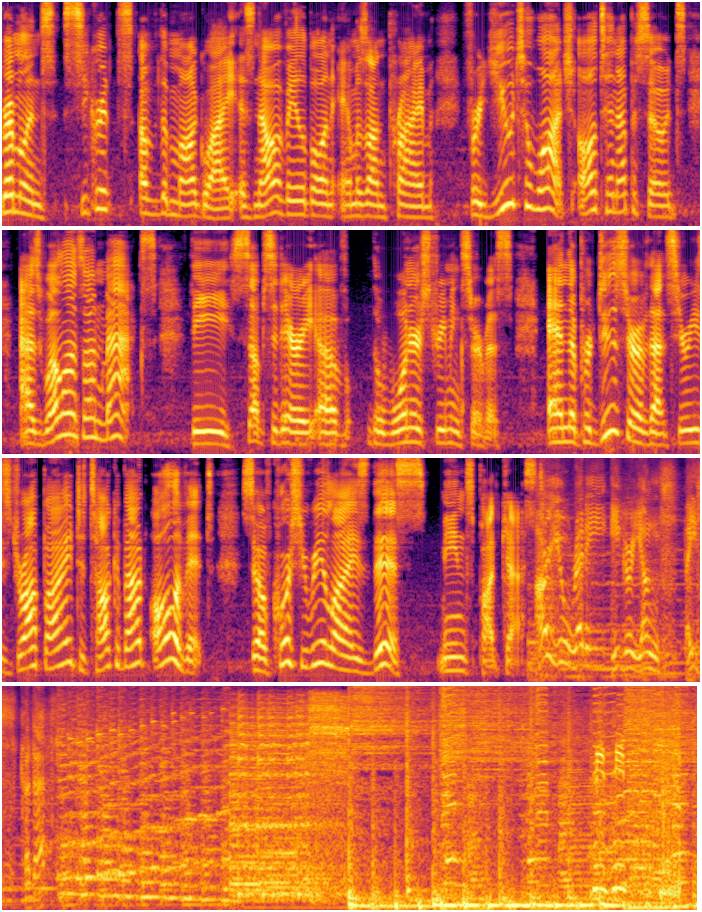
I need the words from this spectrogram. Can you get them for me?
Gremlins Secrets of the Mogwai is now available on Amazon Prime for you to watch all 10 episodes, as well as on Max, the subsidiary of the Warner streaming service. And the producer of that series dropped by to talk about all of it. So, of course, you realize this means podcast. Are you ready, eager young space cadet? Meep, meep.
